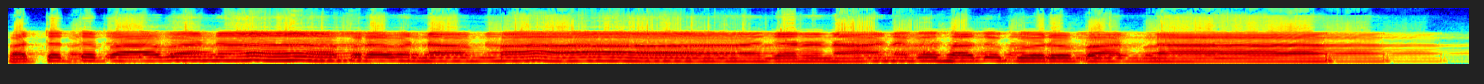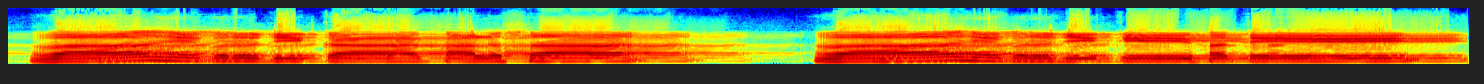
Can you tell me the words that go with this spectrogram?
ਪਤਤ ਪਾਵਨ ਪ੍ਰਭ ਨਾਮਾ, ਜਨ ਨਾਨਕ ਸਤਿਗੁਰ ਬਾਨਾ ਵਾਹਿਗੁਰੂ ਜੀ ਕਾ ਖਾਲਸਾ, ਵਾਹਿਗੁਰੂ ਜੀ ਕੀ ਫਤਿਹ।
